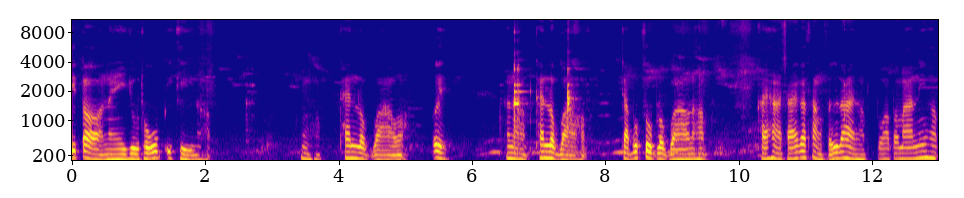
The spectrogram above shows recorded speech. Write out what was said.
ติดต่อใน YouTube อีกทีนะครับนี่ครับ แท่นหลบวาว เอ้ยนั่นนะครับ แท่นหลบวาวครับ จับลูกสูบหลบวาวนะครับ ใครหาใช้ก็สั่งซื้อได้นะครับ ตัวประมาณนี้ครับ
